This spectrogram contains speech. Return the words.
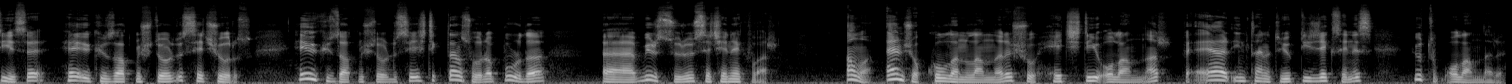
değilse H264'ü seçiyoruz. H264'ü seçtikten sonra burada e, bir sürü seçenek var. Ama en çok kullanılanları şu HD olanlar ve eğer internete yükleyecekseniz YouTube olanları.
